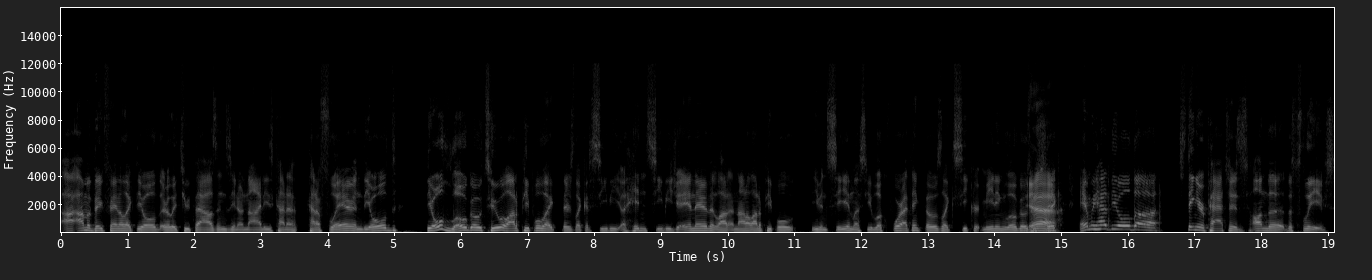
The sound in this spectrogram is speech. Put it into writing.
I, I'm a big fan of like the old early 2000s, you know, 90s kind of kind of flair and the old the old logo too. A lot of people like there's like a CB a hidden CBJ in there that a lot not a lot of people even see unless you look for it. I think those like secret meaning logos Yeah. are sick. And we had the old uh stinger patches on the the sleeves,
